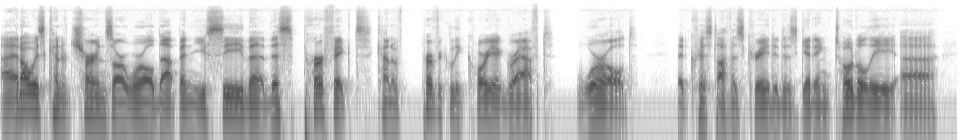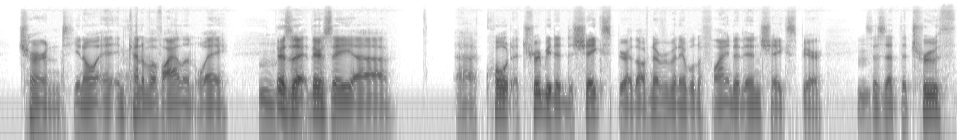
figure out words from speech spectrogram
uh, it always kind of churns our world up. And you see the, this perfect, kind of perfectly choreographed world that Christof has created is getting totally uh, churned, you know, in, in, kind of a violent way. Mm. There's a, there's a uh, quote attributed to Shakespeare, though I've never been able to find it in Shakespeare. Mm. It says that the truth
